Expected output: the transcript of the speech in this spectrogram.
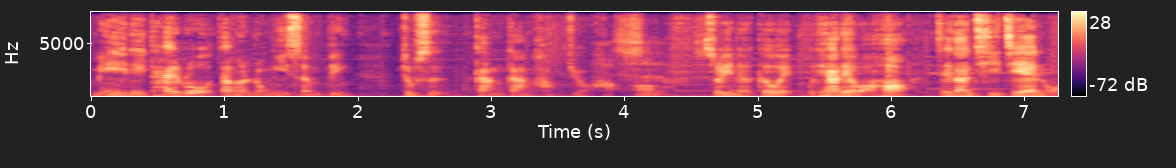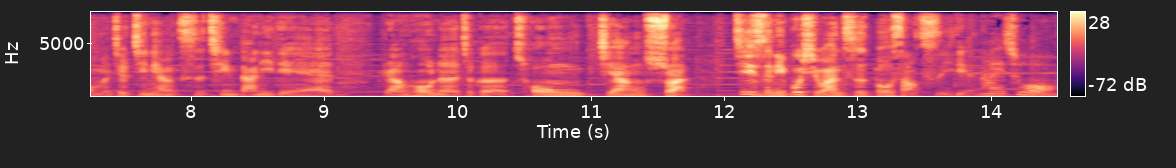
免疫力太弱当然容易生病，就是刚刚好就好。是哦，所以呢，各位我听到吧哈，这段期间我们就尽量吃清淡一点，然后呢，这个葱姜蒜，即使你不喜欢吃，多少吃一点啊，没错，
